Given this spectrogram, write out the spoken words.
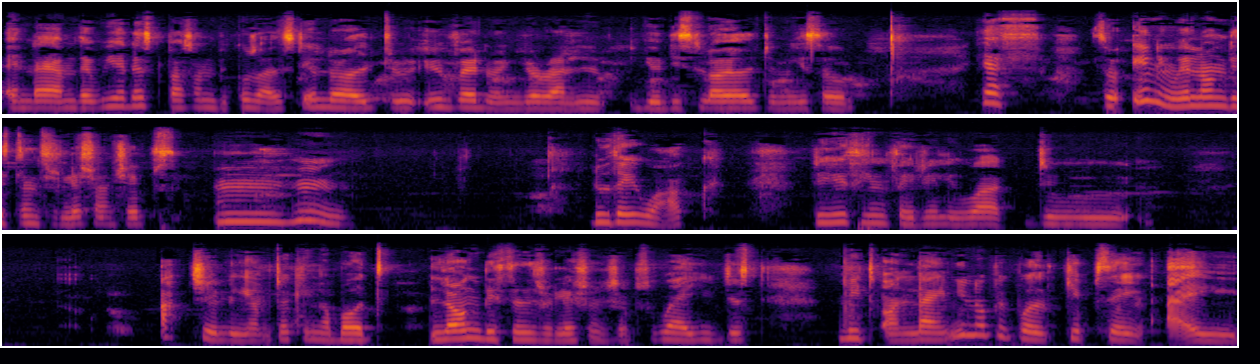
and i am the weirdest person because i'll stay loyal to you even when you're un- you're disloyal to me so yes. So anyway long distance relationships hmm do they work? Do you think they really work? Do actually i'm talking about long distance relationships where you just meet online. You know people keep saying i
